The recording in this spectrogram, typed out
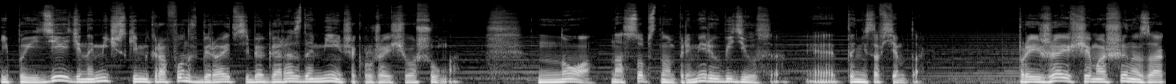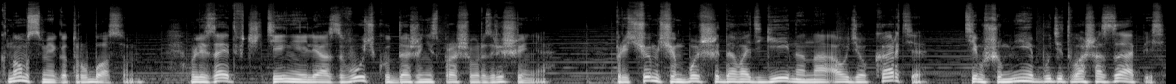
И по идее динамический микрофон вбирает в себя гораздо меньше окружающего шума. Но на собственном примере убедился, это не совсем так. Проезжающая машина за окном с мегатрубасом влезает в чтение или озвучку, даже не спрашивая разрешения. Причем, чем больше давать гейна на аудиокарте, тем шумнее будет ваша запись,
